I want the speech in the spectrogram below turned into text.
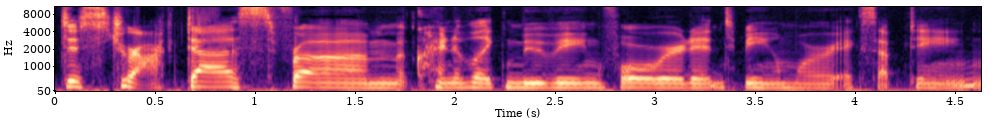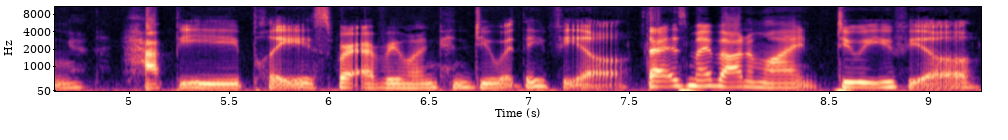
distract us from kind of like moving forward into being a more accepting, happy place where everyone can do what they feel. That is my bottom line. Do what you feel.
